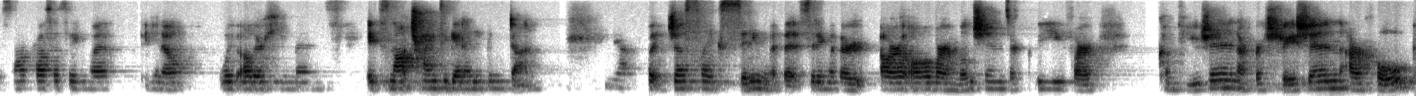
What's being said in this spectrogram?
It's not processing with you know with other humans. It's not trying to get anything done Yeah. But just like sitting with it, sitting with our, our all of our emotions, our grief, our confusion, our frustration, our hope,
